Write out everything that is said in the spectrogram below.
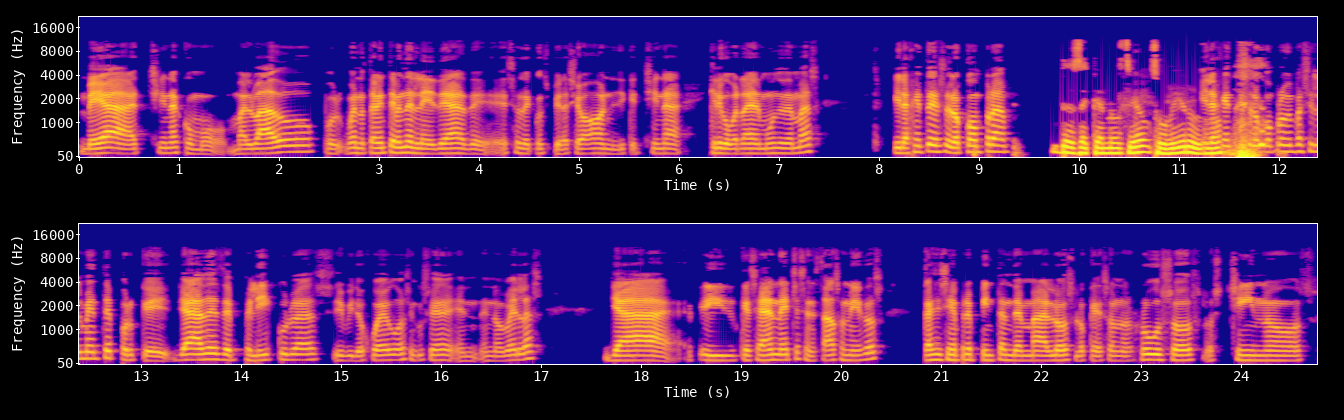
vea a China como malvado, por, bueno, también te venden la idea de eso de conspiración y que China quiere gobernar el mundo y demás, y la gente se lo compra desde que nos dieron su virus. Y la gente se lo compra muy fácilmente porque ya desde películas y videojuegos, inclusive en, en novelas, ya, y que sean hechas en Estados Unidos, casi siempre pintan de malos lo que son los rusos, los chinos,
